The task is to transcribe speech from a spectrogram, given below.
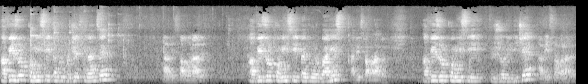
Avizul Comisiei pentru Buget Finanțe, Aviz favorabil. avizul Comisiei pentru Urbanism, Aviz favorabil. avizul Comisiei Juridice, Aviz favorabil.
